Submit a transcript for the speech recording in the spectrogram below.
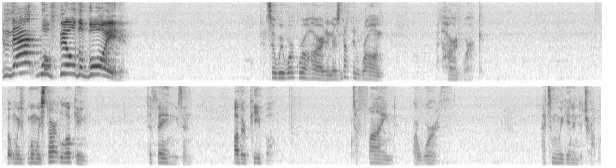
that will fill the void. So we work real hard, and there's nothing wrong with hard work. But when we, when we start looking to things and other people to find our worth, that's when we get into trouble.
